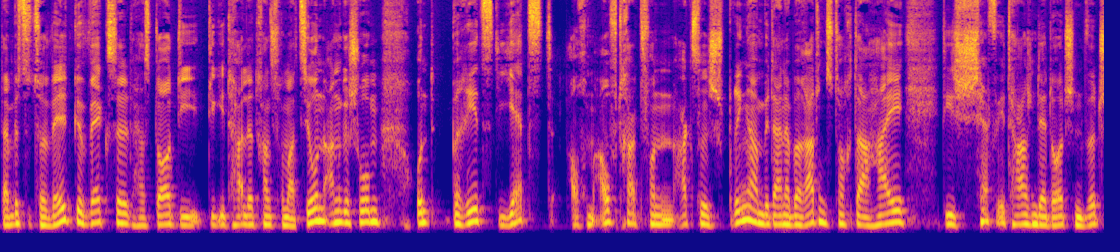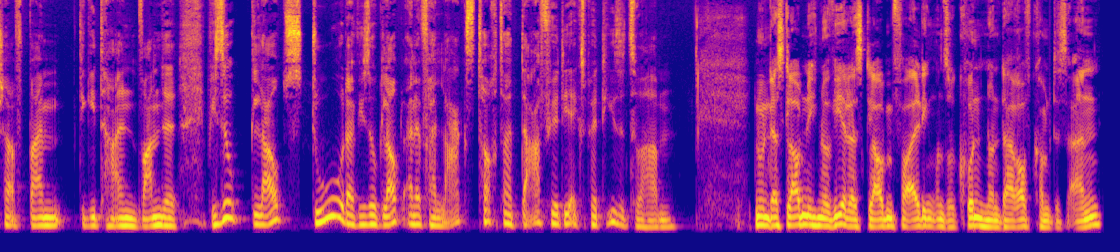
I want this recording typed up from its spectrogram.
Dann bist du zur Welt gewechselt, hast dort die digitale Transformation angeschoben und berätst jetzt auch im Auftrag von Axel Springer mit deiner Beratungstochter Hai die Chefetagen der deutschen Wirtschaft beim digitalen Wandel. Wieso glaubst du oder wieso glaubt eine Verlagstochter dafür die Expertise zu haben? Nun, das glauben nicht nur wir, das glauben vor allen Dingen unsere Kunden und darauf kommt es an.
